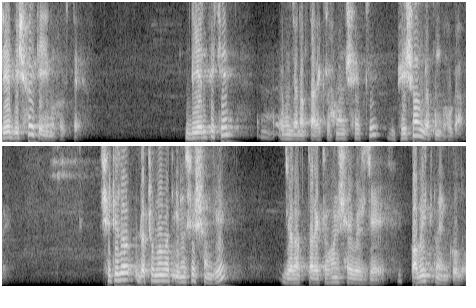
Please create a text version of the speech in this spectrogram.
যে বিষয়টি এই মুহূর্তে বিএনপিকে এবং জনাব তারেক রহমান সাহেবকে ভীষণ রকম ভোগাবে, সেটি হলো ডক্টর মোহাম্মদ ইউনুসের সঙ্গে জনাব তারেক রহমান সাহেবের যে কমিটমেন্টগুলো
